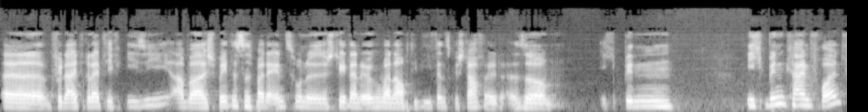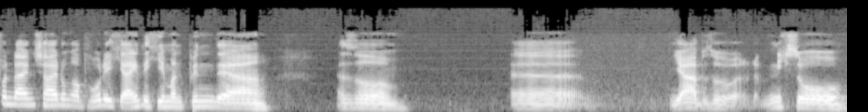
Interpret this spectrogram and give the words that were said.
Äh, vielleicht relativ easy, aber spätestens bei der Endzone steht dann irgendwann auch die Defense gestaffelt. Also ich bin, ich bin kein Freund von der Entscheidung, obwohl ich eigentlich jemand bin, der, also, äh, ja, so, nicht so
